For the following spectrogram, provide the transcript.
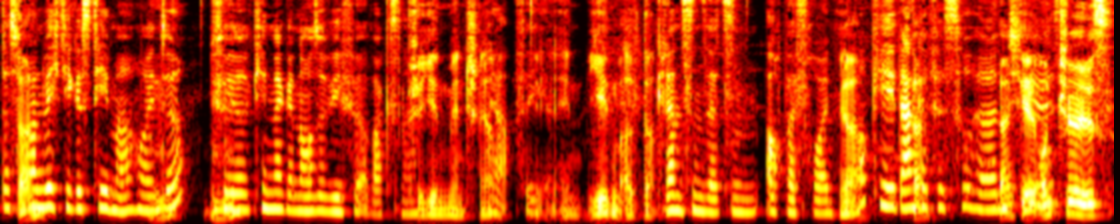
Das Dann, war ein wichtiges Thema heute. Hm, für hm. Kinder genauso wie für Erwachsene. Für jeden Menschen, ja. Ja, für jeden. In jedem Alter. Grenzen setzen, auch bei Freunden. Ja. Okay, danke Dann, fürs Zuhören. Danke tschüss. und tschüss.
